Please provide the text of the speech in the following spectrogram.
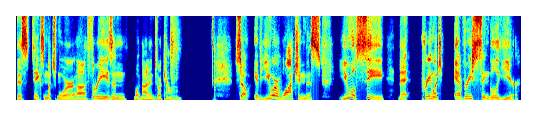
this takes much more uh, threes and whatnot into account. So if you are watching this, you will see that pretty much every single year,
